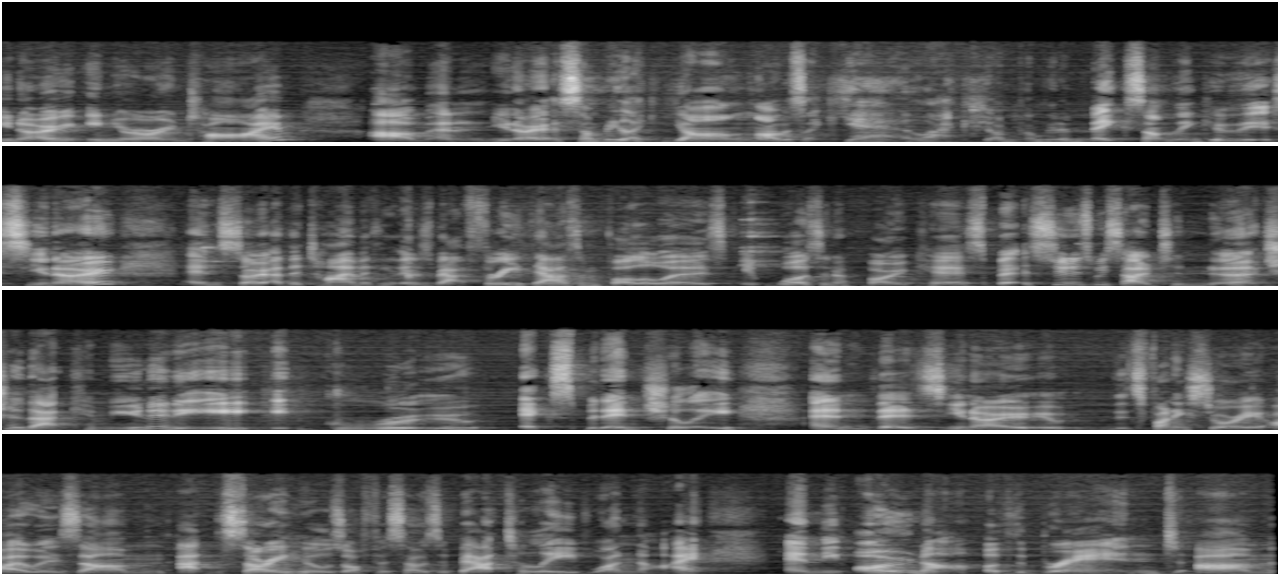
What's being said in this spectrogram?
you know, in your own time. Um, and you know, as somebody like young, I was like, yeah, like I'm, I'm going to make something of this, you know. And so at the time, I think there was about three thousand followers. It wasn't a focus, but as soon as we started to nurture that community, it grew exponentially. And there's, you know, it, it's funny story. I was um, at the Surry Hills office. I was about to leave one night, and the owner of the brand um,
